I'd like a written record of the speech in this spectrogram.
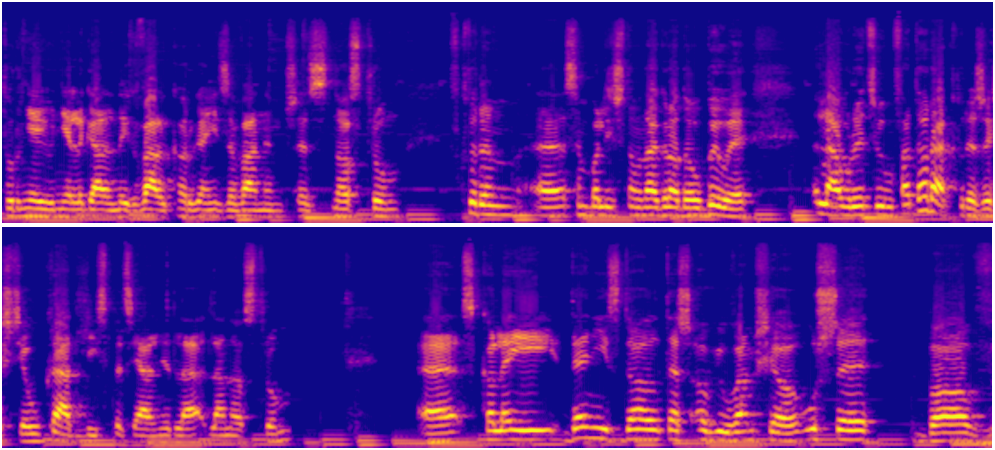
turnieju nielegalnych walk organizowanym przez Nostrum, w którym e, symboliczną nagrodą były laury triumfatora, które żeście ukradli specjalnie dla, dla Nostrum. E, z kolei Denis Doll też obił wam się o uszy, bo w,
